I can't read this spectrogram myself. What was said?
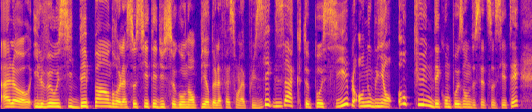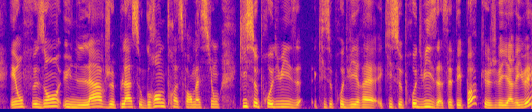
Alors, il veut aussi dépeindre la société du Second Empire de la façon la plus exacte possible, en n'oubliant aucune des composantes de cette société et en faisant une large place aux grandes transformations qui se produisent, qui se produiraient, qui se produisent cette époque, je vais y arriver,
